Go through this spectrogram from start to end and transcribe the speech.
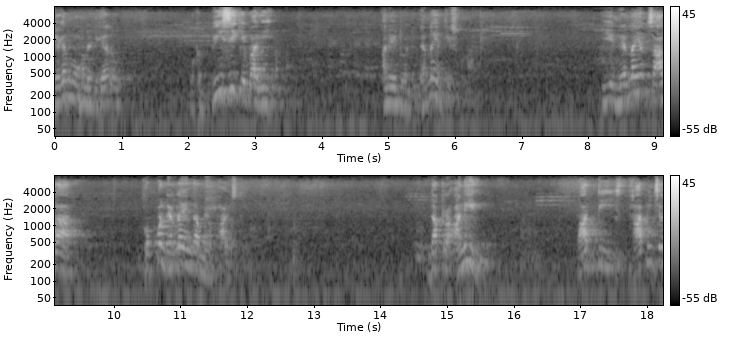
జగన్మోహన్ రెడ్డి గారు ఒక బీసీకి ఇవ్వాలి అనేటువంటి నిర్ణయం తీసుకున్నారు. ఈ నిర్ణయం చాలా గొప్ప నిర్ణయంగా మేము భావిస్తున్నాం. డాక్టర్ అనిల్ పార్టీ స్థాపించిన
